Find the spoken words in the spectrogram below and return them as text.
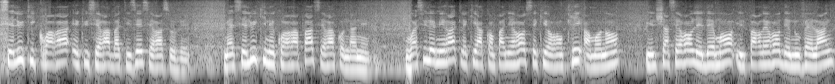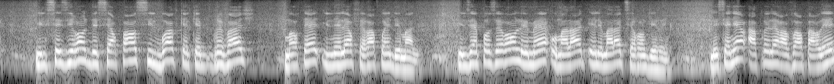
Celui qui croira et qui sera baptisé sera sauvé. Mais celui qui ne croira pas sera condamné. Voici le miracle qui accompagnera ceux qui auront crié en mon nom. Ils chasseront les démons, ils parleront de nouvelles langues, ils saisiront des serpents, s'ils boivent quelques breuvages mortels, il ne leur fera point de mal. Ils imposeront les mains aux malades et les malades seront guéris. Le Seigneur, après leur avoir parlé,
